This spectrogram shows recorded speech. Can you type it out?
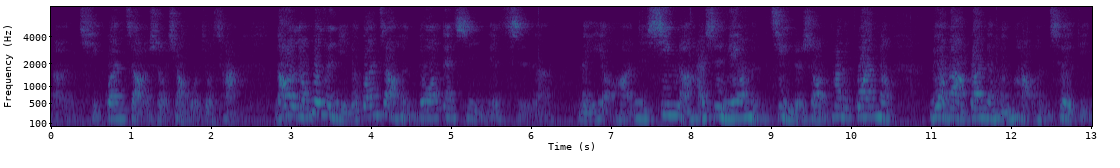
呃起观照的时候效果就差。然后呢，或者你的关照很多，但是你的止呢没有哈，你心呢还是没有很静的时候，它的观呢没有办法观得很好、很彻底，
